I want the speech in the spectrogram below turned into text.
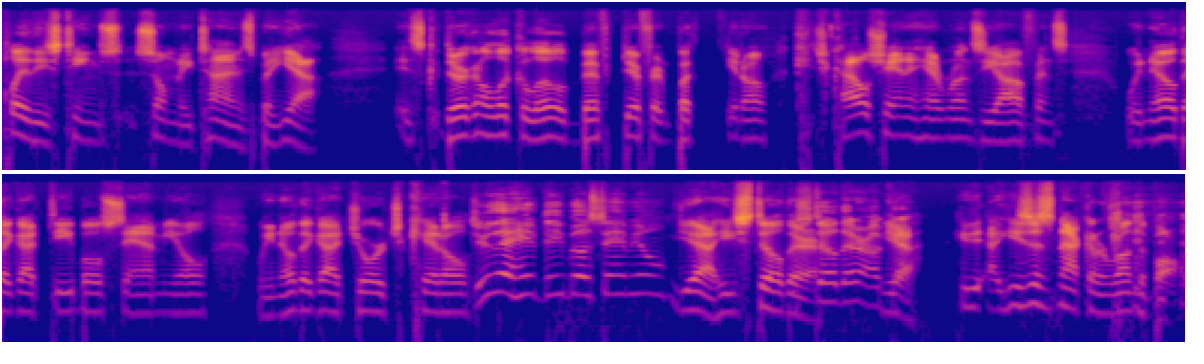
play these teams so many times. But yeah, it's they're going to look a little bit different. But you know, Kyle Shanahan runs the offense. We know they got Deebo Samuel. We know they got George Kittle. Do they have Deebo Samuel? Yeah, he's still there. Still there? Okay. Yeah. He, he's just not going to run the ball.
